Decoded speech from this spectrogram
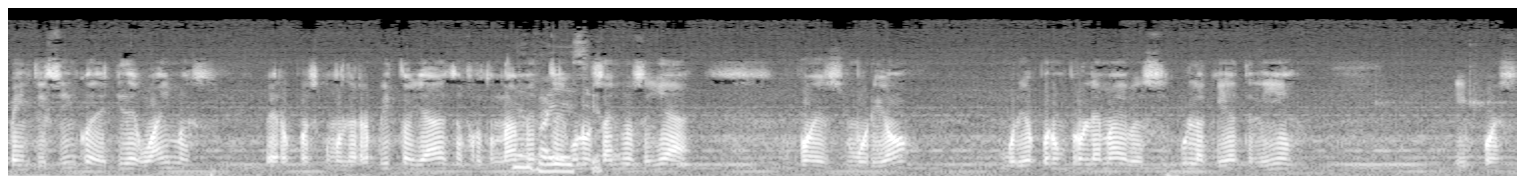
25 de aquí de Guaymas, pero pues como le repito, ya desafortunadamente algunos años ella pues murió, murió por un problema de vesícula que ella tenía. Y pues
